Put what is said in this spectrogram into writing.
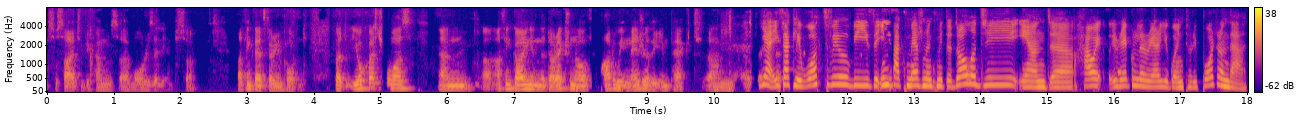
society becomes uh, more resilient. So I think that's very important. But your question was um, I think going in the direction of how do we measure the impact? Um, yeah, exactly. What will be the impact measurement methodology, and uh, how regularly are you going to report on that?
